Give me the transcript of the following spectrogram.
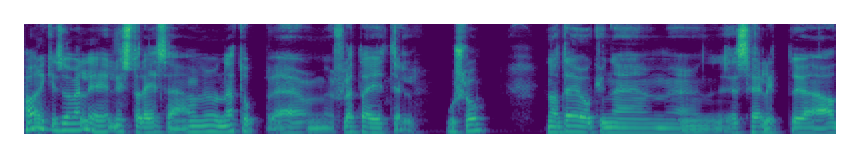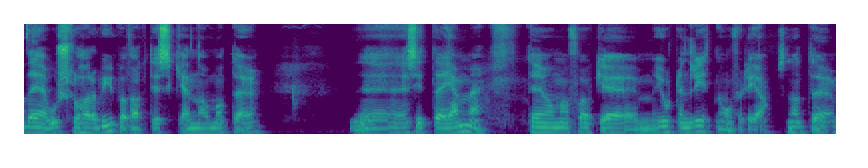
Har ikke så veldig lyst til å reise. Jeg har jo nettopp eh, flytta hit til Oslo. Men at det å kunne eh, se litt av det Oslo har å by på, faktisk, enn å måtte eh, sitte hjemme. Det er jo, Man får ikke gjort en drit nå for tida. Sånn at eh,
